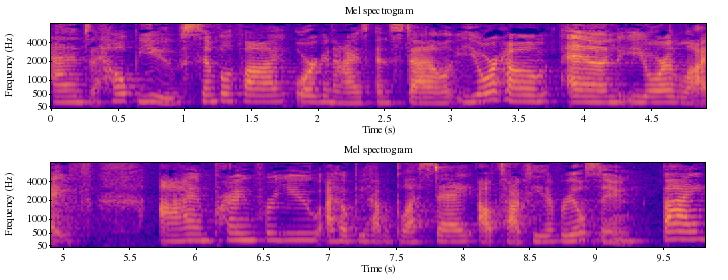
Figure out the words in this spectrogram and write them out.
and to help you simplify, organize, and style your home and your life. I am praying for you. I hope you have a blessed day. I'll talk to you real soon. Bye.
